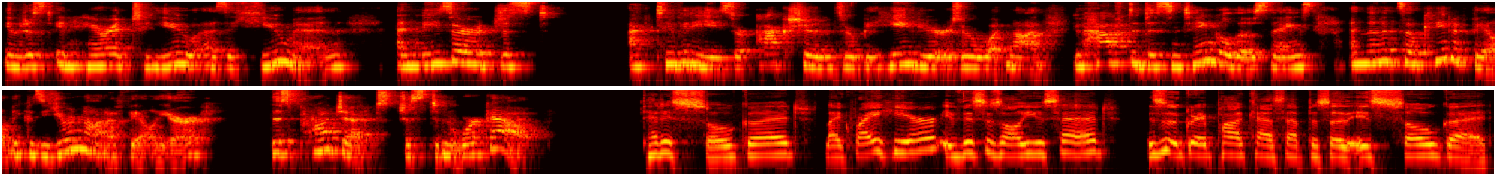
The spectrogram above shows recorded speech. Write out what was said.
you know just inherent to you as a human. And these are just activities or actions or behaviors or whatnot. You have to disentangle those things and then it's okay to fail because you're not a failure. This project just didn't work out. That is so good. Like right here if this is all you said this is a great podcast episode. It's so good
